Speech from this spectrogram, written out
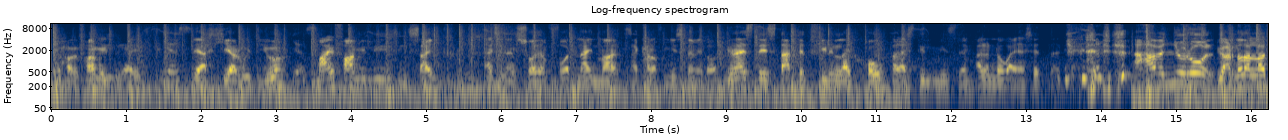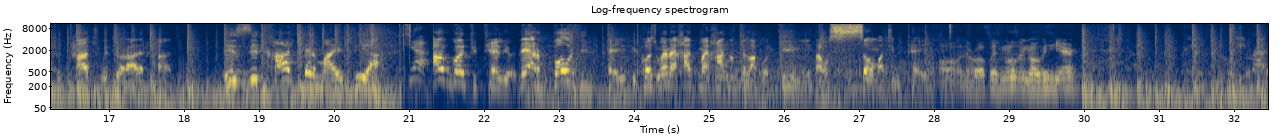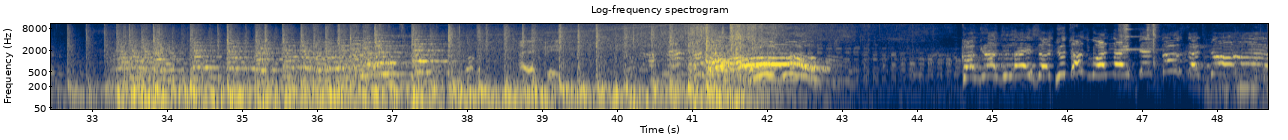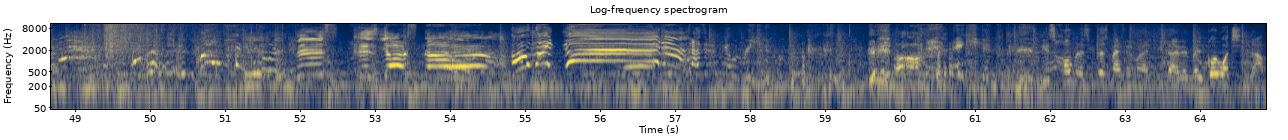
You have a family, right? Yes. They are here with you. Yes. My family is in Cyprus. I didn't saw them for nine months. I kind of miss them a lot. United States started feeling like home, but I still miss them. I don't know why I said that. I have a new rule. You are not allowed to touch with your other hand. Is it harder, my dear? Yeah. I'm going to tell you, they are both in pain because when I had my hand on the Lamborghini, I was so much in pain. Oh, the rope is moving over here. Uh-uh. Thank you. This homeless video is my favorite video I ever made. Go watch it now.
